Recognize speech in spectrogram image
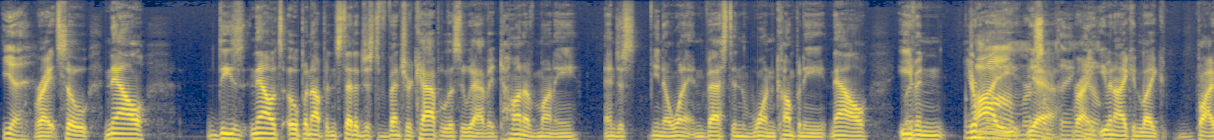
Yeah, right? So now these now it's open up instead of just venture capitalists who have a ton of money and just you know want to invest in one company. Now even your I, mom or yeah, something, right? you know. Even I can like buy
